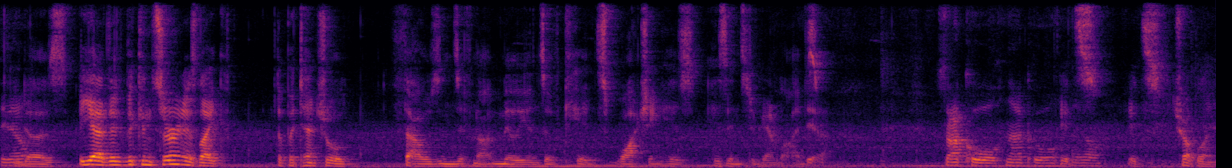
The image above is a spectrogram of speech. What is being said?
You know, He does. Yeah. The the concern is like the potential thousands, if not millions, of kids watching his his Instagram lives. Yeah. it's not cool. Not cool. at It's all. it's troubling.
